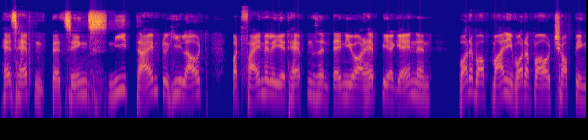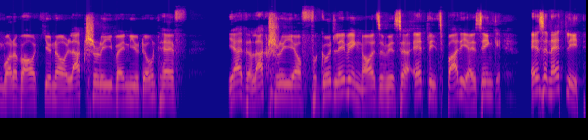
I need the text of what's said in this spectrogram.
has happened that things need time to heal out but finally it happens and then you are happy again and what about money what about shopping what about you know luxury when you don't have yeah the luxury of good living also with an athlete's body i think as an athlete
